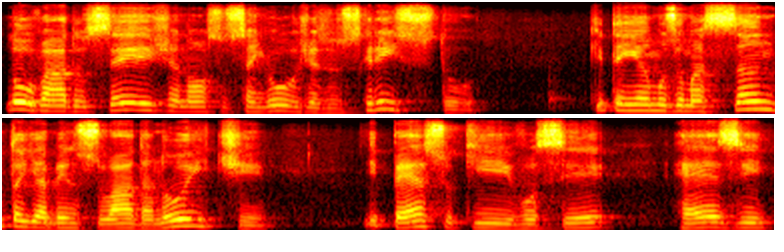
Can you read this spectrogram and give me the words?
Louvado seja nosso Senhor Jesus Cristo. Que tenhamos uma santa e abençoada noite e peço que você reze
